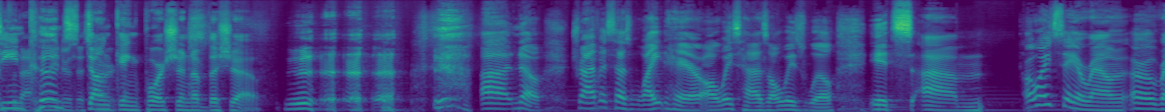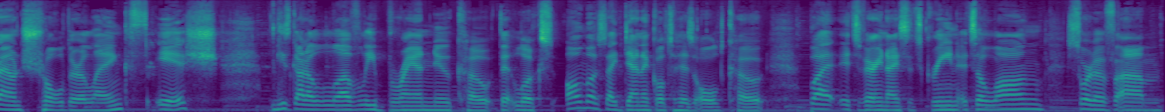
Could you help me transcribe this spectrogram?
Dean Koontz dunking portion of the show. uh, no, Travis has white hair, always has, always will. It's um, oh, I'd say around around shoulder length ish. He's got a lovely brand new coat that looks almost identical to his old coat, but it's very nice. It's green. It's a long sort of um,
